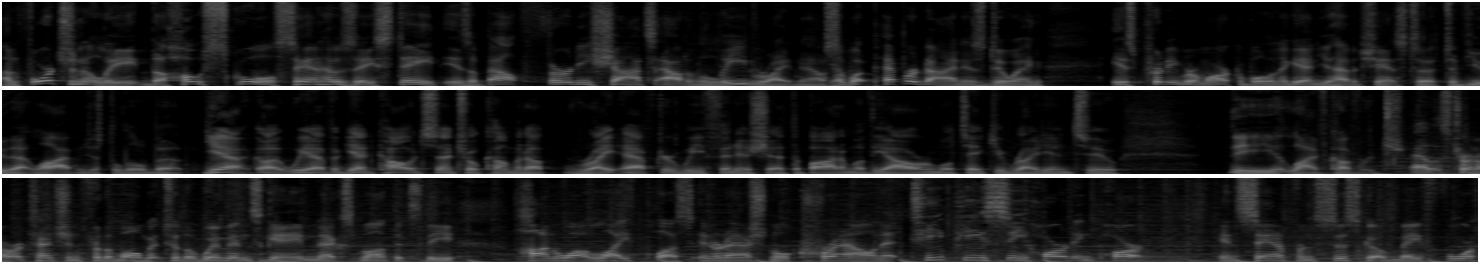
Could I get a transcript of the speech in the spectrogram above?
unfortunately, the host school, San Jose State, is about 30 shots out of the lead right now. Yep. So what Pepperdine is doing is pretty remarkable. And again, you have a chance to, to view that live in just a little bit. Yeah, uh, we have again College Central coming up right after we finish at the bottom of the hour, and we'll take you right into the live coverage. And let's turn our attention for the moment to the women's game next month. It's the Hanwha Life Plus International Crown at TPC Harding Park in San Francisco, May 4th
